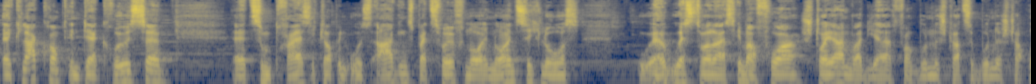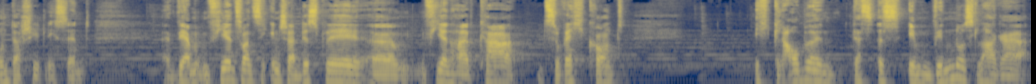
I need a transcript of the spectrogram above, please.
äh, klarkommt in der Größe äh, zum Preis, ich glaube in den USA ging es bei 12,99 los. Äh, US-Dollar ist immer vor Steuern, weil die ja von Bundesstaat zu Bundesstaat unterschiedlich sind. Äh, wer mit einem 24-Incher Display äh, 4,5K zurechtkommt, ich glaube, dass es im Windows-Lager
